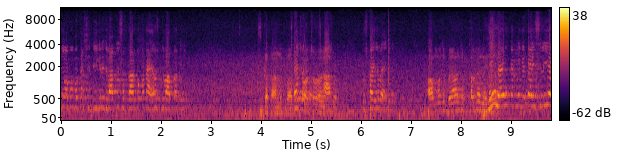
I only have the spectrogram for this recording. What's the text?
جو ابو بکر صدیق نے جواب دیا سرکار کو پتا ہے اس جواب کا کہ نہیں؟ اس کا تعلق بات ہے چھوڑو چھوڑو آپ- چھوڑو۔ اس کا علم ہے کہ نہیں؟ آپ مجھے بیان جب کرنے نہیں نہیں میں نہیں کرنے دیتا اس لیے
